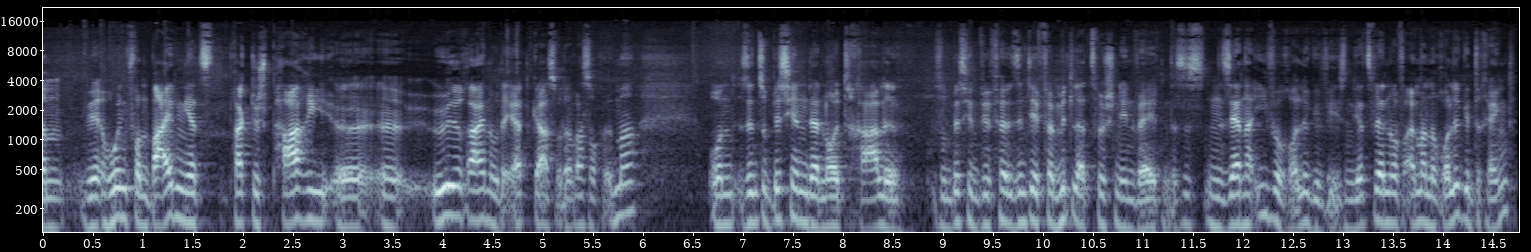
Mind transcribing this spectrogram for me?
Ähm, wir holen von beiden jetzt praktisch pari äh, äh, Öl rein oder Erdgas oder was auch immer und sind so ein bisschen der neutrale, so ein bisschen, wir sind der Vermittler zwischen den Welten. Das ist eine sehr naive Rolle gewesen. Jetzt werden wir auf einmal eine Rolle gedrängt,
